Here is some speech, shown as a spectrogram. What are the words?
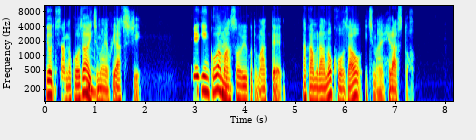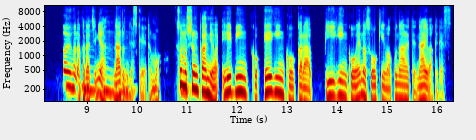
幼稚さんの口座は1万円増やすし、A 銀行はまはいあそういうこともあって、中村の口座を1万円減らすと。そういうふうな形にはなるんですけれども、その瞬間には A 銀行、A 銀行から B 銀行への送金は行われてないわけです。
